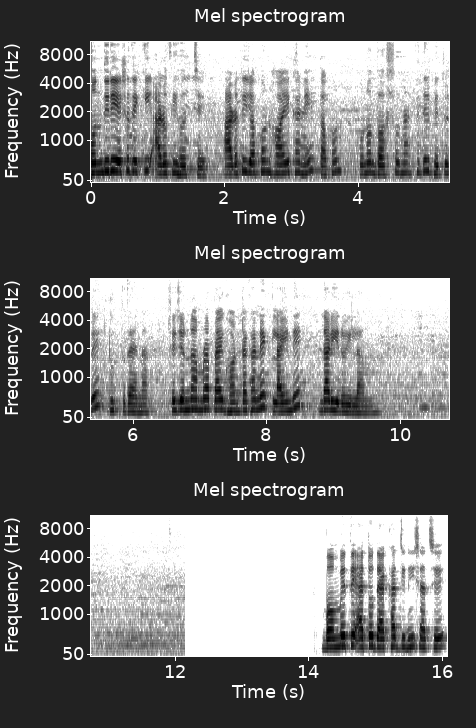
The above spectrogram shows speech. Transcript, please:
মন্দিরে এসে দেখি আরতি হচ্ছে। আরতি যখন হয় এখানে, তখন কোনো দর্শনার্থীদের ভেতরে ঢুকতে দেয় না। সেজন্য আমরা প্রায় ঘন্টাখানেক লাইনে দাঁড়িয়ে রইলাম। বম্বেতে এত দেখার জিনিস আছে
